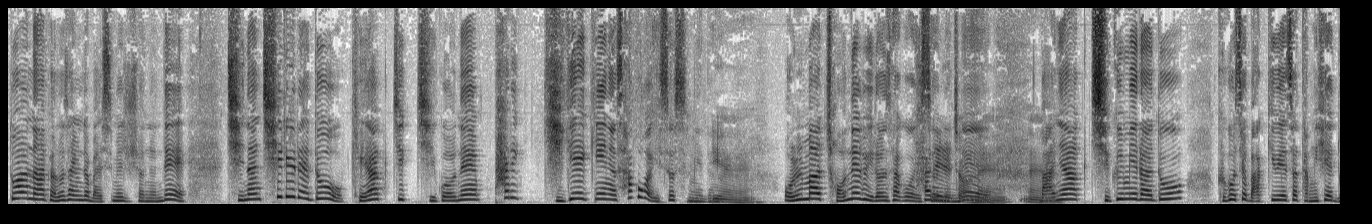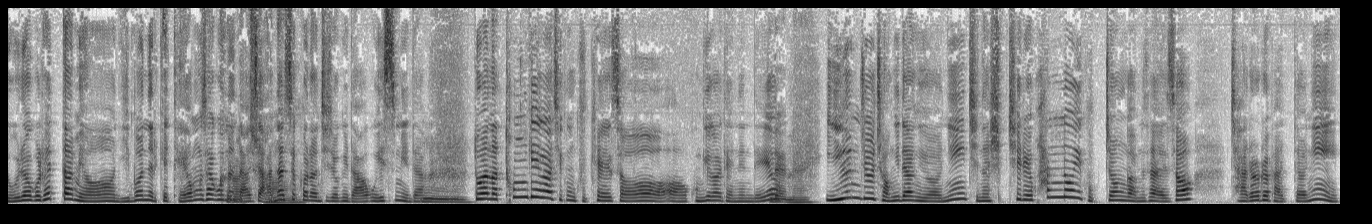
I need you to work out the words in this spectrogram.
또 하나 변호사님도 말씀해 주셨는데 지난 7일에도 계약직 직원의 팔이 기계에 끼는 사고가 있었습니다. 예. 얼마 전에도 이런 사고가 8일 있었는데. 네. 만약 지금이라도 그것을 막기 위해서 당시에 노력을 했다면 이번에 이렇게 대형 사고는 그렇죠. 나지 않았을 거라는 지적이 나오고 있습니다. 음. 또 하나 통계가 지금 국회에서 어, 공개가 됐는데요. 네네. 이은주 정의당 의원이 지난 17일 환노위 국정감사에서 자료를 봤더니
